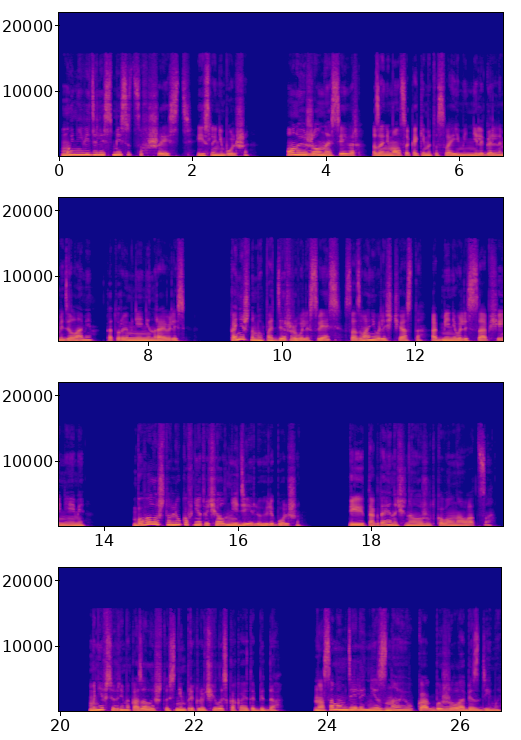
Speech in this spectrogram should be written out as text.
Мы не виделись месяцев шесть, если не больше. Он уезжал на север, занимался какими-то своими нелегальными делами, которые мне не нравились — Конечно, мы поддерживали связь, созванивались часто, обменивались сообщениями. Бывало, что Люков не отвечал неделю или больше. И тогда я начинала жутко волноваться. Мне все время казалось, что с ним приключилась какая-то беда. На самом деле не знаю, как бы жила без Димы.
